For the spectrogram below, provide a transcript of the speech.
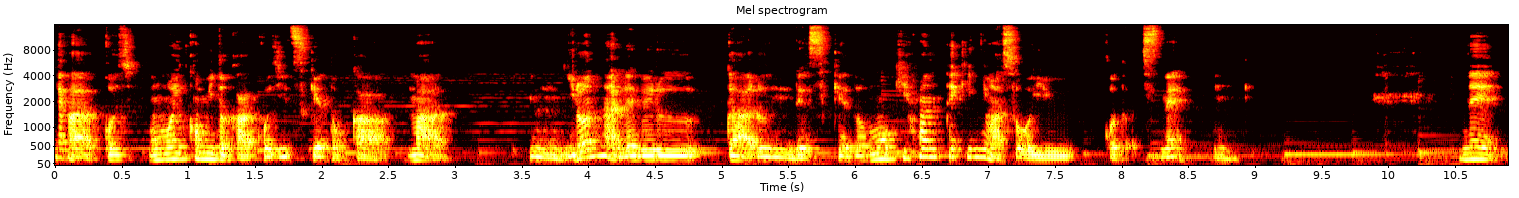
だからこじ、思い込みとかこじつけとか、まあ、うん、いろんなレベルがあるんですけども、基本的にはそういうことですね。うん。で、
